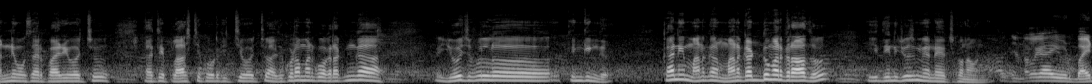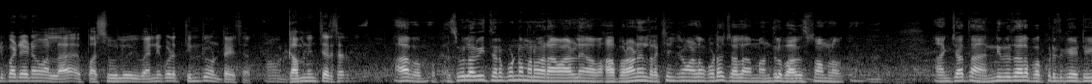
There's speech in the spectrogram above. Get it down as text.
అన్నీ ఒకసారి పారేయవచ్చు లేకపోతే ప్లాస్టిక్ ఒకటికి ఇచ్చేవచ్చు అది కూడా మనకు ఒక రకంగా యూజ్ఫుల్ థింకింగ్. కానీ మనకు మనకంటూ మనకు రాదు. ఈ దీన్ని చూసి మేము నేర్చుకున్నామండి. జనరల్గా ఇప్పుడు బయటపడేయడం వల్ల పశువులు ఇవన్నీ కూడా తింటూ ఉంటాయి సార్. గమనించారు సార్? పశువులు అవి తినకుండా మనం వాళ్ళని ఆ ప్రాణాలను రక్షించిన వాళ్ళం కూడా చాలా మందులు భాగస్వాములు అవుతున్నాం. అంచేత అన్ని విధాల ప్రకృతికేటి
